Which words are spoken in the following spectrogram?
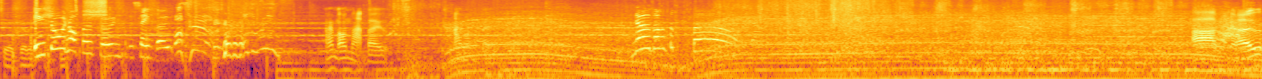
See a Are you sure we're not both going to the same boat? Up here! On the roof! I'm on that boat. I'm on the boat. No, that was the boat! Um, no.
